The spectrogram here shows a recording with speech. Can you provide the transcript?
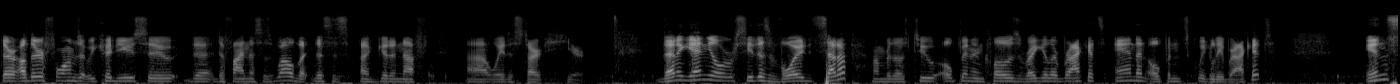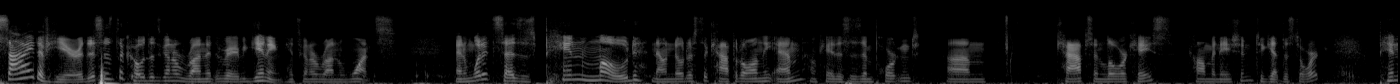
there are other forms that we could use to de define this as well, but this is a good enough uh, way to start here. Then again, you'll see this void setup. Remember those two open and close regular brackets and an open squiggly bracket. Inside of here, this is the code that's going to run at the very beginning. It's going to run once. And what it says is pin mode. Now notice the capital on the M. Okay, this is important um, caps and lowercase combination to get this to work. Pin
